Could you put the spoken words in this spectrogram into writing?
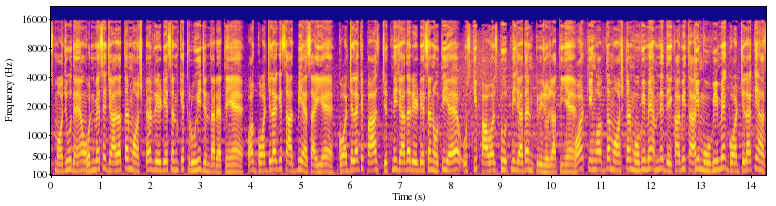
मोस्टर्स मौजूद है उनमें से ज़्यादातर मॉन्स्टर रेडिएशन के थ्रू ही ज़िंदा रहते हैं और गॉडजिला के साथ भी ऐसा ही है। गॉडजिला के पास जितनी ज़्यादा रेडिएशन होती है उसकी पावर्स भी उतनी ज़्यादा इंक्रीज हो जाती है। और King of the Monster movie में हमने देखा भी था की मूवी में गॉडजिला के हद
